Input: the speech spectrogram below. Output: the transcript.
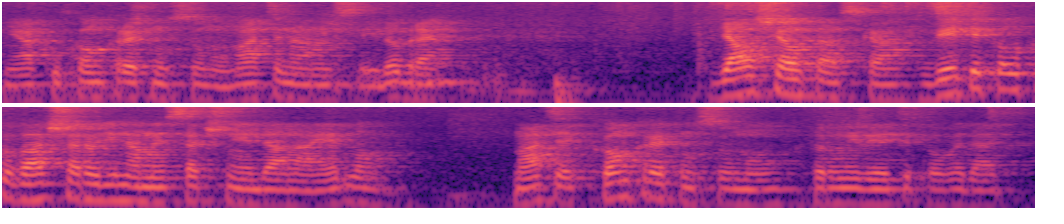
Nejakú konkrétnu sumu. Máte na mysli? Dobre. Ďalšia otázka. Viete, koľko vaša rodina mesačne dá na jedlo? Máte konkrétnu sumu, ktorú mi viete povedať?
